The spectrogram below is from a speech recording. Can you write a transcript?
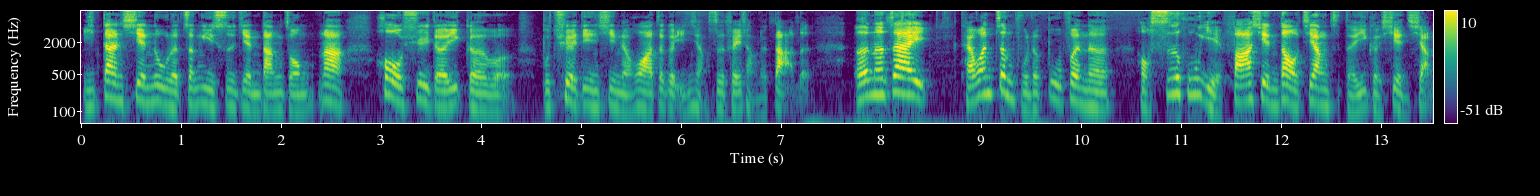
一旦陷入了争议事件当中，那后续的一个不确定性的话，这个影响是非常的大的。而呢，在台湾政府的部分呢，哦，似乎也发现到这样子的一个现象。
